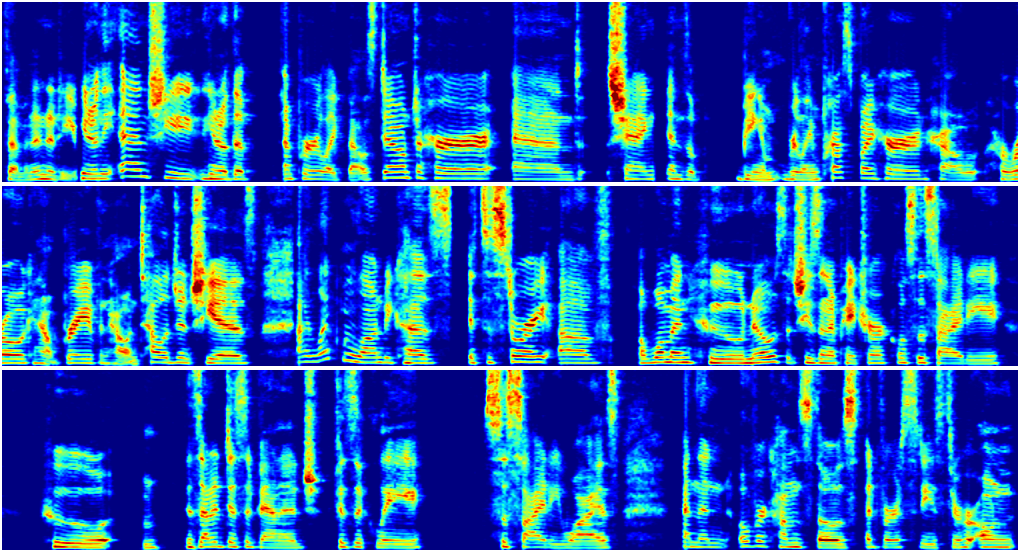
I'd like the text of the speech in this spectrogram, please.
femininity. You know, in the end, she, you know, the emperor like bows down to her and Shang ends up being really impressed by her and how heroic and how brave and how intelligent she is. I like Mulan because it's a story of a woman who knows that she's in a patriarchal society, who um, is at a disadvantage physically, society wise, and then overcomes those adversities through her own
